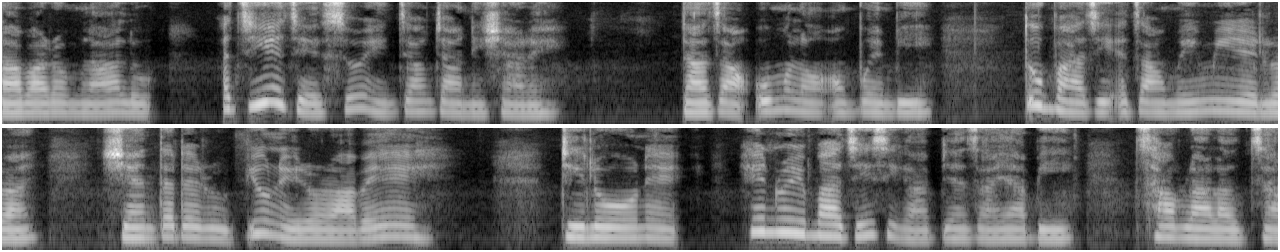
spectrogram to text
လာပါတော့မလားလို့အကြီးအကျယ်စိုးရင်ကြောက်ကြနေရှာတယ်။ဒါကြောင့်အိုးမလုံးအောင်ပွင့်ပြီးသူသူ့ဘာကြီးအကြောင်းမင်းမိတဲ့လွမ်းရန်တက်တဲ့လူပြုတ်နေတော့တာပဲဒီလိုနဲ့ဟင်နရီဘာကြီးစီကပြန်စားရပြီး6လလောက်ကြာ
